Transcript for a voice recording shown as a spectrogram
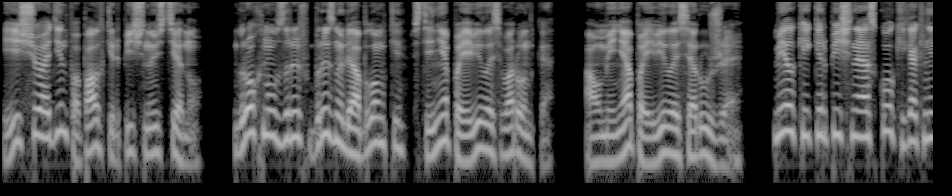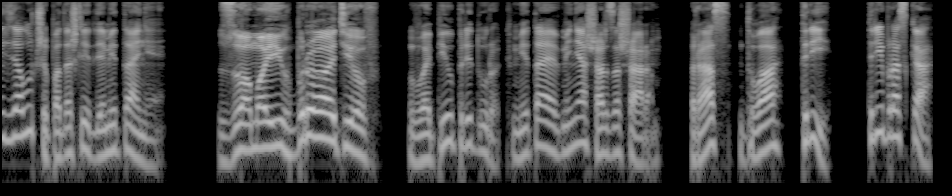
Еще один попал в кирпичную стену. Грохнул взрыв, брызнули обломки, в стене появилась воронка. А у меня появилось оружие. Мелкие кирпичные осколки как нельзя лучше подошли для метания. «За моих братьев!» — вопил придурок, метая в меня шар за шаром. Раз, два, три. Три броска.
